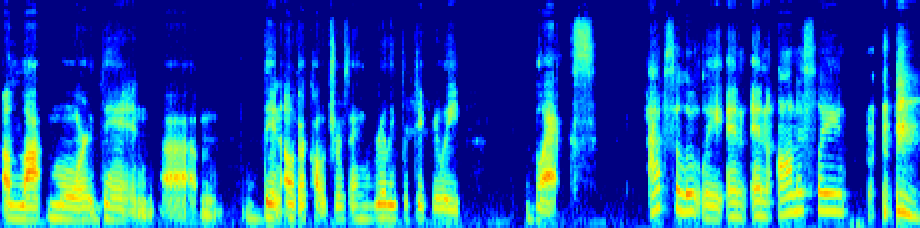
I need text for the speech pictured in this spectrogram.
a lot more than um, than other cultures, and really particularly blacks. Absolutely, and and honestly,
